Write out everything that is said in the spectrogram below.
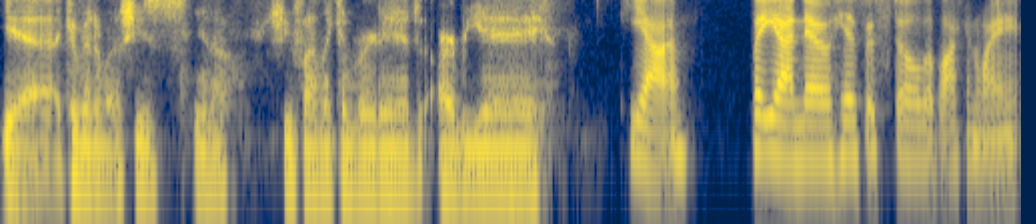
Yeah, Kvitova, she's you know she finally converted RBA. Yeah, but yeah, no, his is still the black and white.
